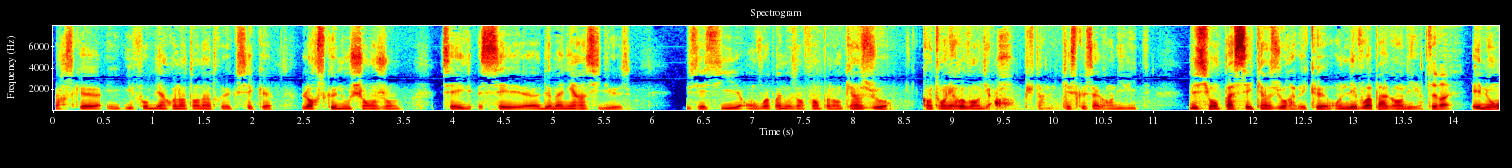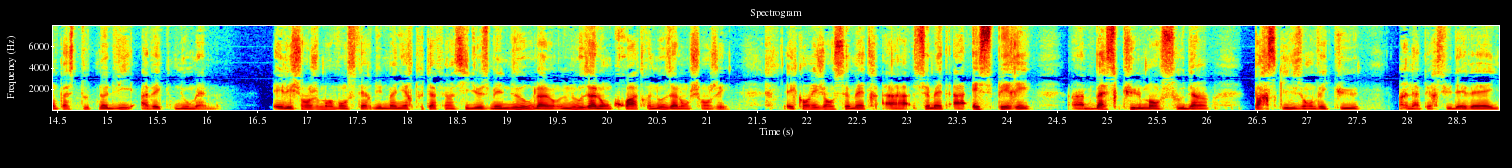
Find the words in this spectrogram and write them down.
Parce qu'il faut bien qu'on entende un truc, c'est que lorsque nous changeons, c'est euh, de manière insidieuse. Tu sais, si on ne voit pas nos enfants pendant 15 jours, Quand on les revoit, on dit Oh putain, qu'est-ce que ça grandit vite. Mais si on passe ces 15 jours avec eux, on ne les voit pas grandir. C'est vrai. Et nous, on passe toute notre vie avec nous-mêmes. Et les changements vont se faire d'une manière tout à fait insidieuse. Mais nous, nous allons croître, nous allons changer. Et quand les gens se mettent à, se mettent à espérer un basculement soudain parce qu'ils ont vécu un aperçu d'éveil,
